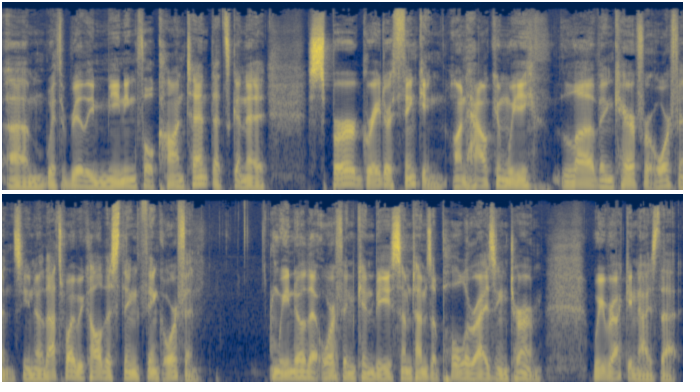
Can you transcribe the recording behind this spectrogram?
um, with really meaningful content that's going to spur greater thinking on how can we love and care for orphans. You know, that's why we call this thing Think Orphan. We know that orphan can be sometimes a polarizing term. We recognize that.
